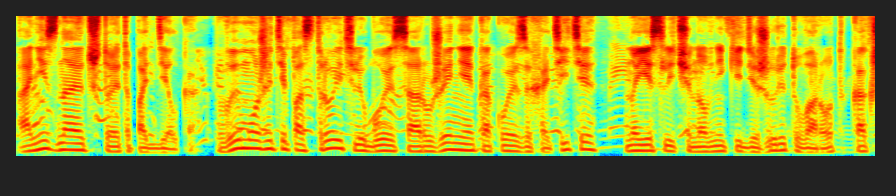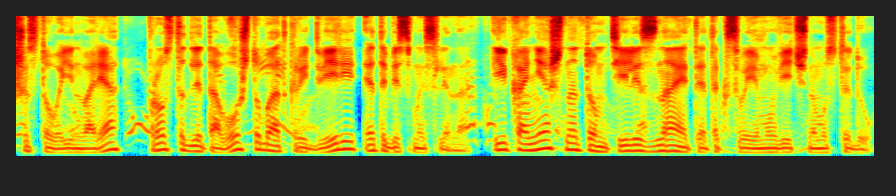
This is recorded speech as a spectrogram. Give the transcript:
Они знают, что это подделка. Вы можете построить любое сооружение, какое захотите, но если чиновники дежурят у ворот, как 6 января, просто для того, чтобы открыть двери, это бессмысленно. И, конечно, Том Тиллис знает это к своему вечному стыду.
